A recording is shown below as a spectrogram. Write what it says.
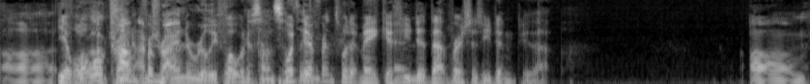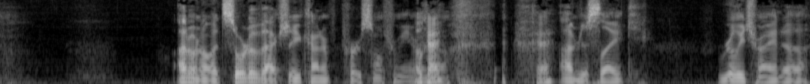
Uh, Yeah. fo- what will I'm trying, come I'm from trying that? to really What would focus on something. What difference would it make if you did that versus you didn't do that? Um, I don't know. It's sort of actually kind of personal for me right Okay. now. Okay. I'm just like really trying to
